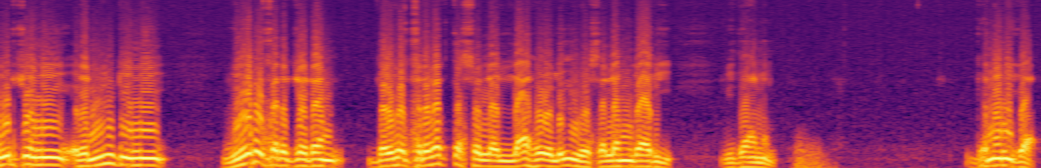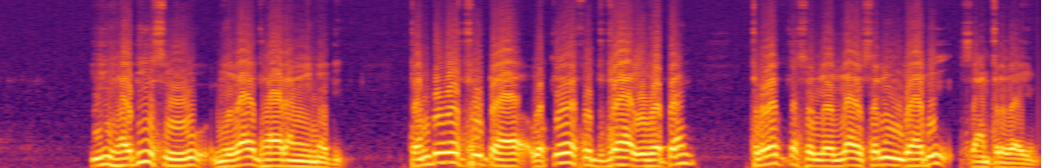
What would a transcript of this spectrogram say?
కూర్చొని రెండింటిని వేరుపరచడం దైవ ప్రవక్త సల్లల్లాహు అలీ వసలం గారి విధానం. గమనిక ఈ హదీసు నిరాధారమైనది. పండుగ పూట ఒకే హుద్వా ఇవ్వటం ప్రవక్త సల్లల్లా వసలం గారి సాంప్రదాయం.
